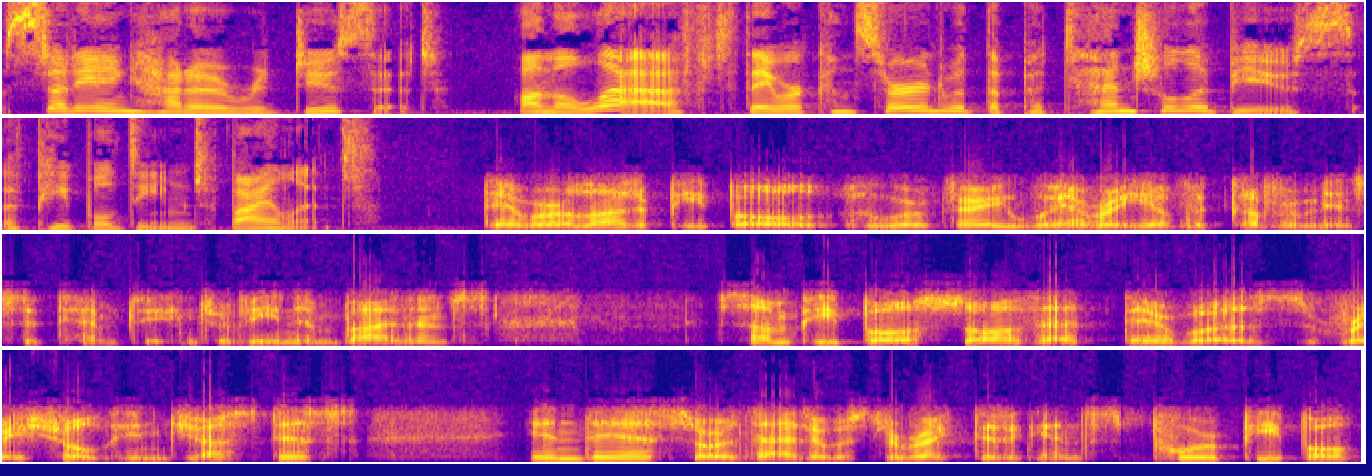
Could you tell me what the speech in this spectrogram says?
studying how to reduce it. On the left, they were concerned with the potential abuse of people deemed violent. There were a lot of people who were very wary of the government's attempt to intervene in violence. Some people saw that there was racial injustice in this or that it was directed against poor people.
